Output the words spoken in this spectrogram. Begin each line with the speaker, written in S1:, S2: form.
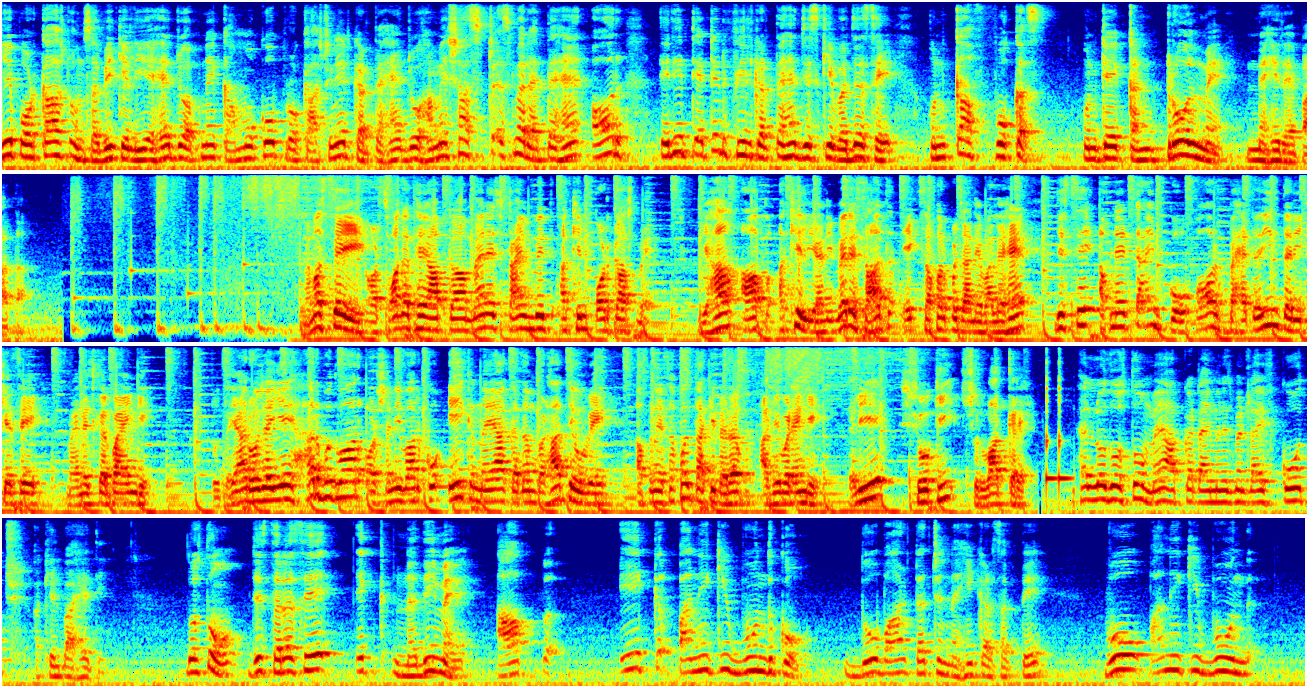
S1: ये पॉडकास्ट उन सभी के लिए है जो अपने कामों को प्रोकास्टिनेट करते हैं, जो हमेशा स्ट्रेस में रहते हैं और इरिटेटेड फील करते हैं, जिसकी वजह से उनका फोकस उनके कंट्रोल में नहीं रह पाता। नमस्ते और स्वागत है आपका manage time with Akhil podcast में। यहाँ आप अखिल यानी मेरे साथ एक सफ़र पर जाने वाले हैं, जिससे अपने टाइम को और बेहतरीन तरीके से मैनेज कर पाएँगे। तो तैयार हो जाइए हर बुधवार और शनिवार को एक नया कदम बढ़ाते हुए अपने सफलता की तरफ़ आगे बढ़ेंगे। चलिए शो की शुरुआत करें। हेलो दोस्तों, मैं आपका time management life coach Akhil Baheti. दोस्तों, जिस तरह से एक नदी में आप एक पानी की बूंद को दो बार टच नहीं कर सकते, वो पानी की बूंद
